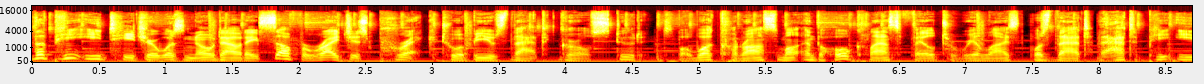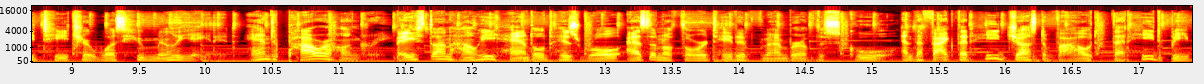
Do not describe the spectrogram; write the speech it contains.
The PE teacher was no doubt a self-righteous prick to abuse that girl student, but what Karasuma and the whole class failed to realize was that that PE teacher was humiliated and power-hungry based on how he handled his role as an authoritative member of the school, and the fact that he just vowed that he'd be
